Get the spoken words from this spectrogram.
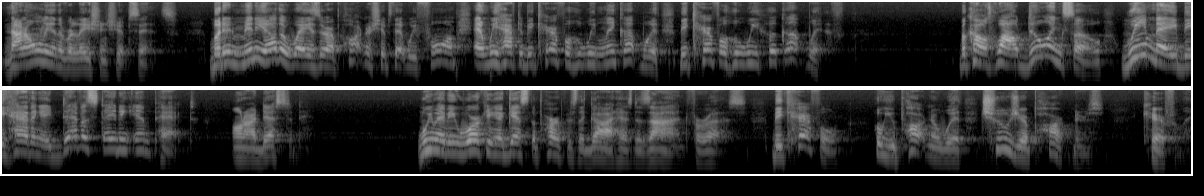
not only in the relationship sense. But in many other ways, there are partnerships that we form, and we have to be careful who we link up with, be careful who we hook up with. Because while doing so, we may be having a devastating impact on our destiny. We may be working against the purpose that God has designed for us. Be careful who you partner with, choose your partners carefully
